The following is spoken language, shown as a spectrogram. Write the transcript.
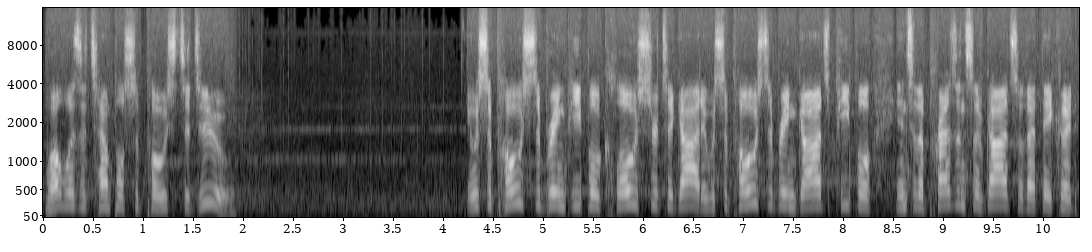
what was the temple supposed to do? It was supposed to bring people closer to God. It was supposed to bring God's people into the presence of God so that they could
